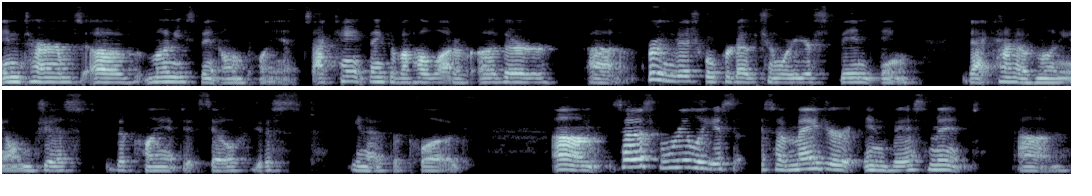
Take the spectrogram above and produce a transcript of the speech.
in terms of money spent on plants. I can't think of a whole lot of other uh, fruit and vegetable production where you're spending that kind of money on just the plant itself, just, you know, the plug. Um, so that's really, it's, it's a major investment um,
